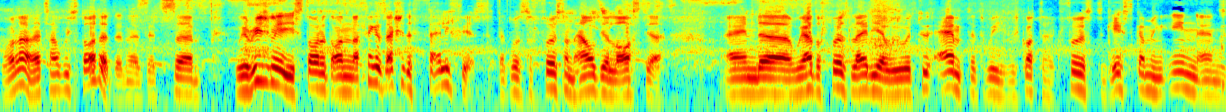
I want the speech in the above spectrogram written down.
voila, that's how we started. And it's, it's um, we originally started on, I think it's actually the Valley Fest. That was the first time held here last year. And uh, we had the first lady here. We were too amped that we, we've got the first guest coming in. And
